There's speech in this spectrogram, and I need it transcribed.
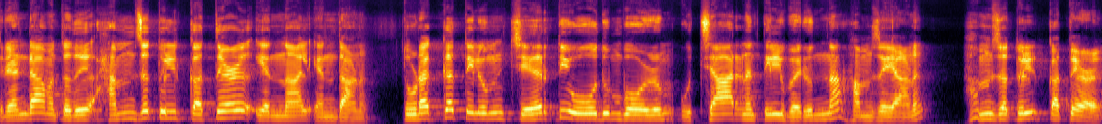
രണ്ടാമത്തത് ഹംസത്തുൽ കത്ത് എന്നാൽ എന്താണ്. തുടക്കത്തിലും ചേർത്തി ഓതുമ്പോഴും ഉച്ചാരണത്തിൽ വരുന്ന ഹംസയാണ് ഹംസത്തുൽ കത്ത്.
